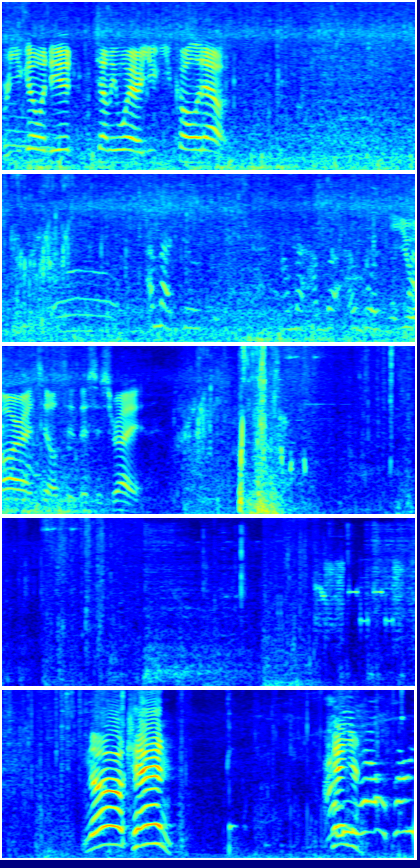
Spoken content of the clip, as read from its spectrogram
Where you going, dude? Tell me where. You you call it out. Uh, I'm not tilted. I'm not, I'm, not, I'm going to You are at tilted. This is right. No, Ken. I Ken, you're- help. Hurry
